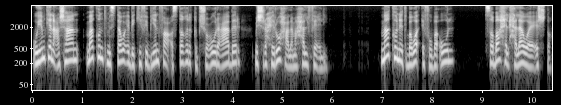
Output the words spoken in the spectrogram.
ويمكن عشان ما كنت مستوعبة كيف بينفع أستغرق بشعور عابر مش رح يروح على محل فعلي. ما كنت بوقف وبقول صباح الحلاوة يا قشطة.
